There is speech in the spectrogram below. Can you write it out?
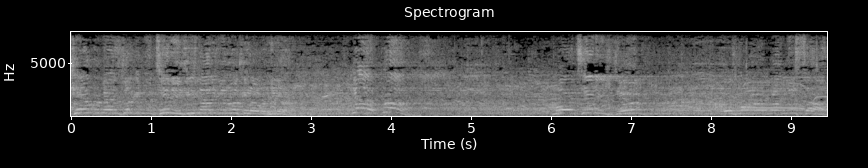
Cameraman's looking for titties. He's not even looking over here. Yo, bro! More titties, dude. There's more on.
